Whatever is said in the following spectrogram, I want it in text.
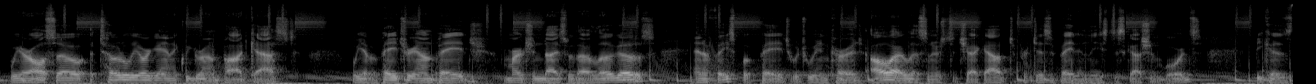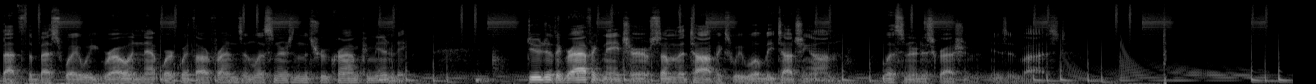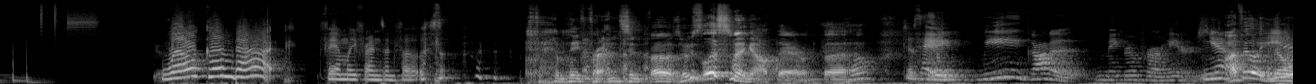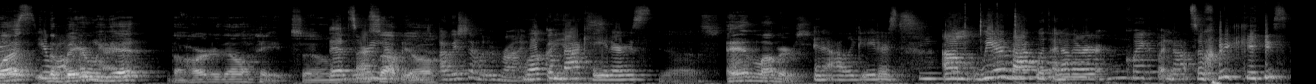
We are also a totally organically grown podcast. We have a Patreon page, merchandise with our logos, and a Facebook page, which we encourage all our listeners to check out to participate in these discussion boards because that's the best way we grow and network with our friends and listeners in the true crime community. Due to the graphic nature of some of the topics we will be touching on, listener discretion is advised. Welcome back, family, friends, and foes. Family, friends, and foes. Who's listening out there? What the hell? Just Hey, kidding. we gotta make room for our haters. yeah. I feel like, you know what? The bigger we here. get, the harder they'll hate. So, That's what's up, happened. y'all? I wish that would have rhymed. Welcome back, yes. haters Yes. And lovers. and alligators. Um, we are back with another quick but not so quick case,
